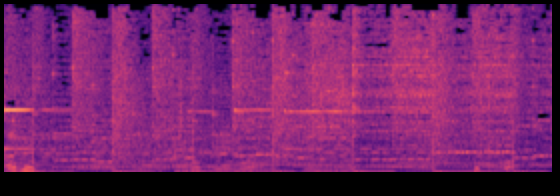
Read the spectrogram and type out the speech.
あれ？そっか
